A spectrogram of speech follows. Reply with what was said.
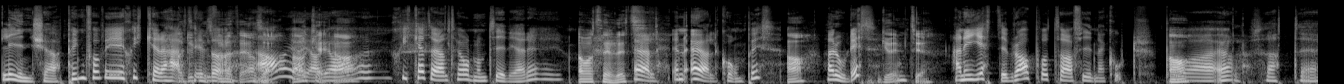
Linköping får vi skicka det här Ja, det till. Då. detta, alltså? Ja, ja, ja, Okej, jag har skickat öl till honom tidigare. ja vad trevligt. Öl, en ölkompis. Ja, Vad roligt. grymt ju. Han är jättebra på att ta fina kort på öl. Så att, eh,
